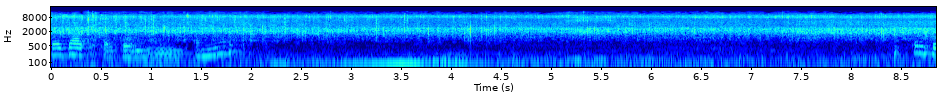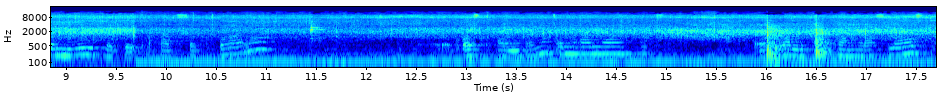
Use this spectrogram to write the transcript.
ከዛ ጥቅል ጎመን ጨምር። ጥቅል ጎመን ሁለት በኋላ ቆስጣዬን ደግሞ ጨምራለሁ። አንድ ካሜራ ስለያዝኩ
